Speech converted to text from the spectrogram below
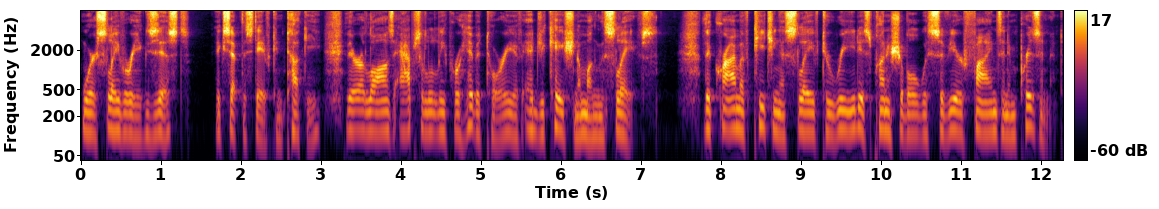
where slavery exists, except the state of Kentucky, there are laws absolutely prohibitory of education among the slaves. The crime of teaching a slave to read is punishable with severe fines and imprisonment,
